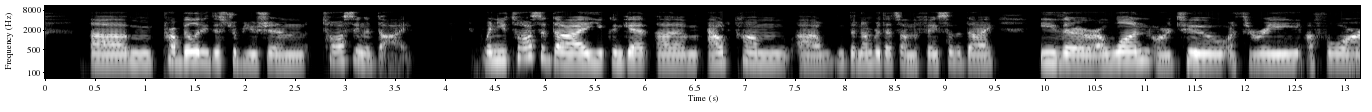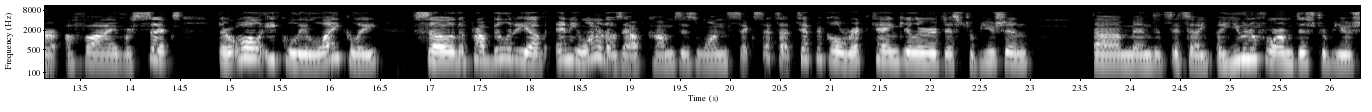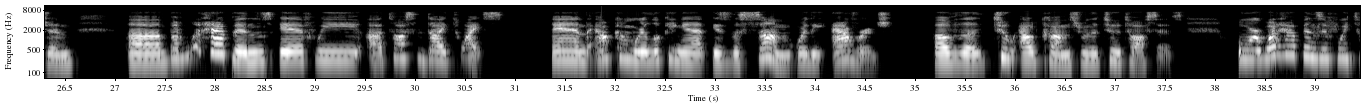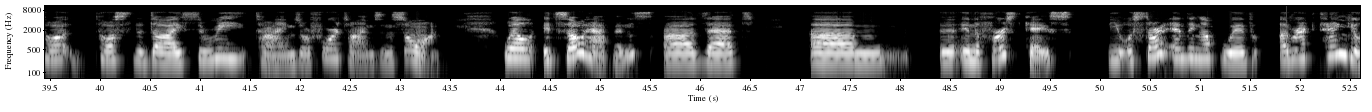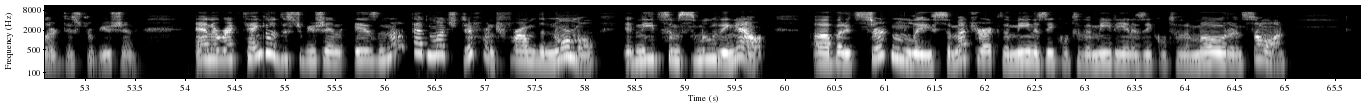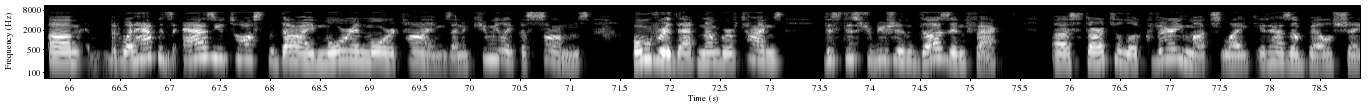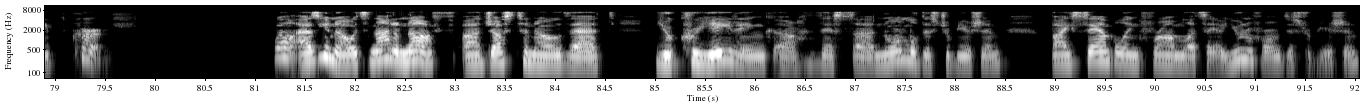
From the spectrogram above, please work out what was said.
um, probability distribution, tossing a die. When you toss a die, you can get um, outcome, uh, the number that's on the face of the die, either a 1 or a 2 or 3, a 4, a 5, or 6. They're all equally likely, so the probability of any one of those outcomes is 1 6. That's a typical rectangular distribution, um, and it's, it's a, a uniform distribution. Uh, but what happens if we uh, toss the die twice? And the outcome we're looking at is the sum or the average of the two outcomes from the two tosses. Or what happens if we to toss the die three times or four times and so on? Well, it so happens uh, that um, in the first case, you will start ending up with a rectangular distribution. And a rectangular distribution is not that much different from the normal. It needs some smoothing out, uh, but it's certainly symmetric. The mean is equal to the median is equal to the mode and so on. Um, but what happens as you toss the die more and more times and accumulate the sums over that number of times, this distribution does in fact uh, start to look very much like it has a bell-shaped curve. Well, as you know, it's not enough uh, just to know that you're creating uh, this uh, normal distribution by sampling from, let's say, a uniform distribution.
